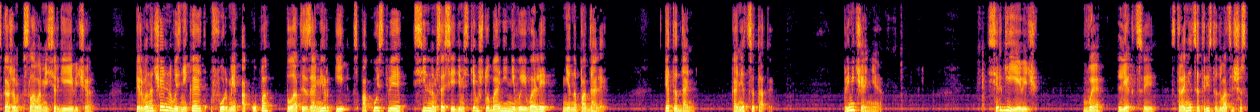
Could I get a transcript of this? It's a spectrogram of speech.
скажем, словами Сергеевича, первоначально возникает в форме окупа, платы за мир и спокойствие сильным соседям с тем, чтобы они не воевали, не нападали. Это дань. Конец цитаты. Примечание. Сергеевич. В. Лекции. Страница 326.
